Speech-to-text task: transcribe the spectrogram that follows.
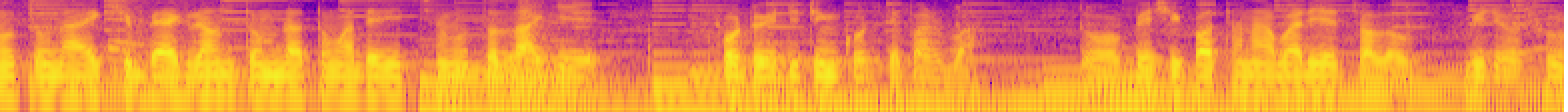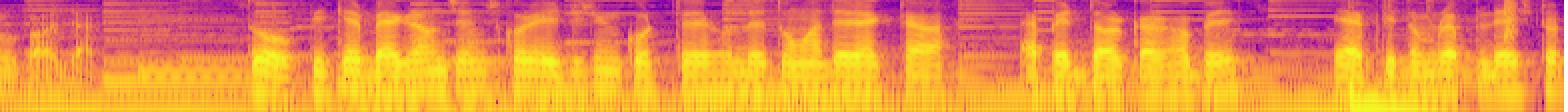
নতুন আরেকটি ব্যাকগ্রাউন্ড তোমরা তোমাদের ইচ্ছে মতো লাগিয়ে ফটো এডিটিং করতে পারবা। তো বেশি কথা না বাড়িয়ে চলো ভিডিও শুরু করা যাক। তো পিকের ব্যাকগ্রাউন্ড চেঞ্জ করে এডিটিং করতে হলে তোমাদের একটা অ্যাপের দরকার হবে। অ্যাপটি তোমরা প্লে স্টোর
